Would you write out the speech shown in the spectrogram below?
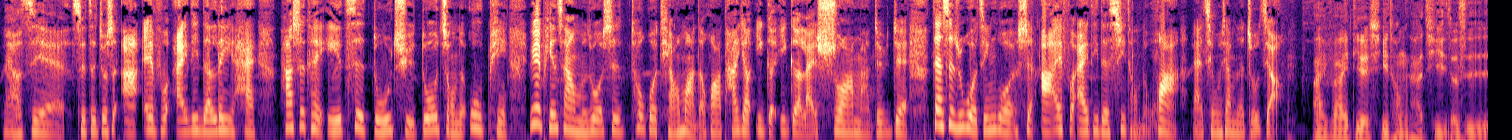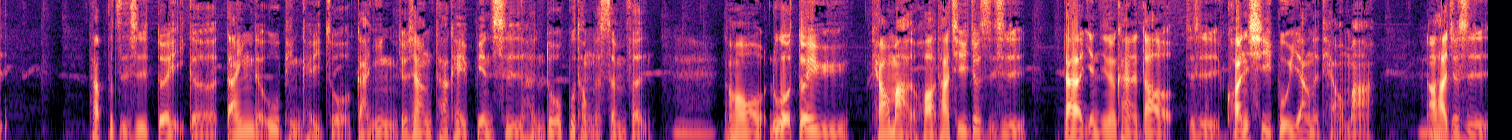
了解，所以这就是 RFID 的厉害，它是可以一次读取多种的物品。因为平常我们如果是透过条码的话，它要一个一个来刷嘛，对不对？但是如果经过是 RFID 的系统的话，来，请问一下我们的主角，RFID 的系统它其实就是它不只是对一个单一的物品可以做感应，就像它可以辨识很多不同的身份。嗯，然后如果对于条码的话，它其实就只是大家眼睛都看得到，就是宽细不一样的条码。然后它就是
